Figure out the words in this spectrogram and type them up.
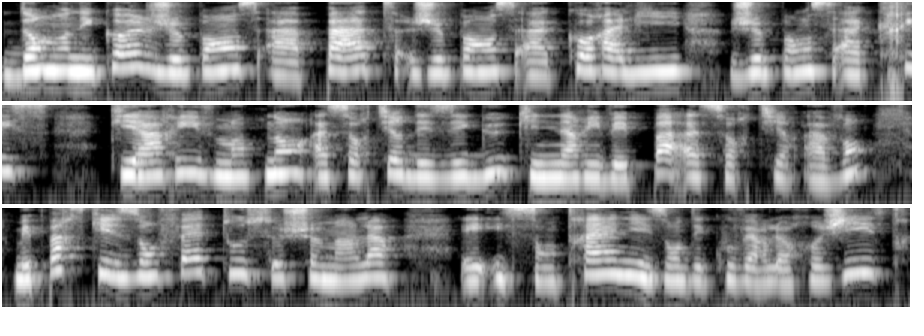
Dans mon école, je pense à Pat, je pense à Coralie, je pense à Chris qui arrivent maintenant à sortir des aigus qu'ils n'arrivaient pas à sortir avant, mais parce qu'ils ont fait tout ce chemin-là. Et ils s'entraînent, ils ont découvert leur registre,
